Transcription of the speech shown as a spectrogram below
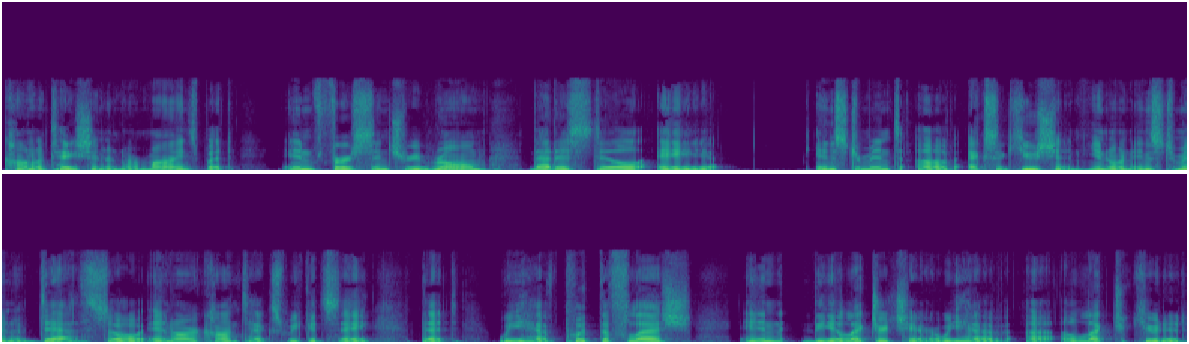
connotation in our minds, but in first century Rome, that is still a instrument of execution, you know, an instrument of death. So in our context, we could say that we have put the flesh in the electric chair. We have uh, electrocuted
